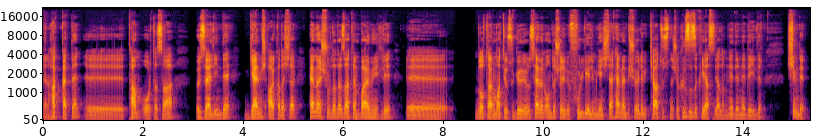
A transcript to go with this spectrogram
Yani hakikaten eee, tam orta saha özelliğinde gelmiş arkadaşlar. Hemen şurada da zaten Bayern Münihli eee Lothar Matthäus'u görüyoruz. Hemen onu da şöyle bir fullleyelim gençler. Hemen bir şöyle bir kağıt üstünde şu hızlı hızlı kıyaslayalım. Nedir ne değildir. Şimdi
